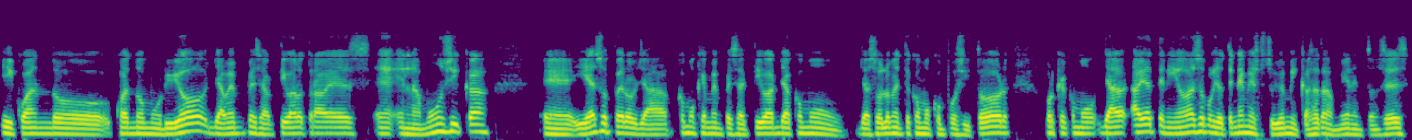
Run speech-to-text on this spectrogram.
Y cuando, cuando murió ya me empecé a activar otra vez en, en la música eh, y eso, pero ya como que me empecé a activar ya como, ya solamente como compositor, porque como ya había tenido eso, porque yo tenía mi estudio en mi casa también, entonces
